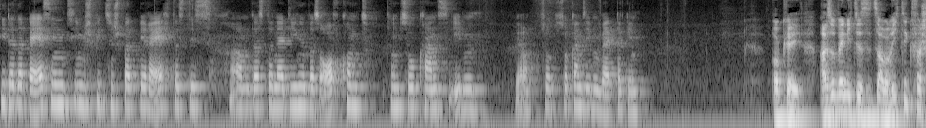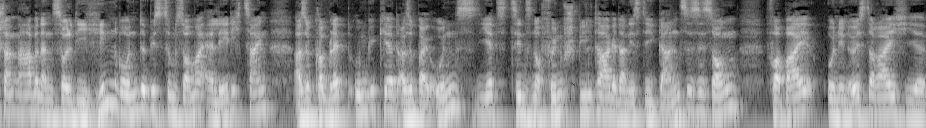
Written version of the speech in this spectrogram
die da dabei sind im Spitzensportbereich, dass, das, ähm, dass da nicht irgendwas aufkommt und so kann es eben, ja, so, so eben weitergehen. Okay, also wenn ich das jetzt aber richtig verstanden habe, dann soll die Hinrunde bis zum Sommer erledigt sein. Also komplett umgekehrt. Also bei uns jetzt sind es noch fünf Spieltage, dann ist die ganze Saison vorbei und in Österreich äh,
